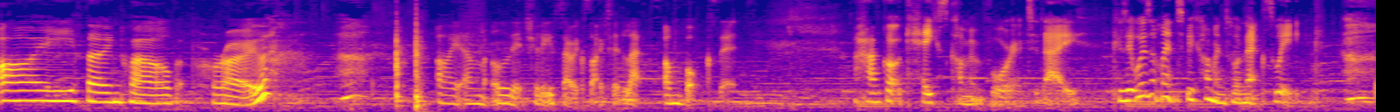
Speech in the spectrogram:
iPhone 12 Pro. I am literally so excited. Let's unbox it. I have got a case coming for it today because it wasn't meant to be coming until next week.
